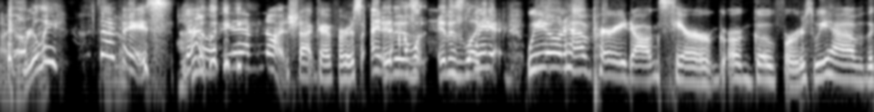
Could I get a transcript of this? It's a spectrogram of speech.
I. Really? What's that I face? No, Really? I have not shot gophers. I It know- is. It is oh, we, like. don't, we don't have prairie dogs here or gophers. We have the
